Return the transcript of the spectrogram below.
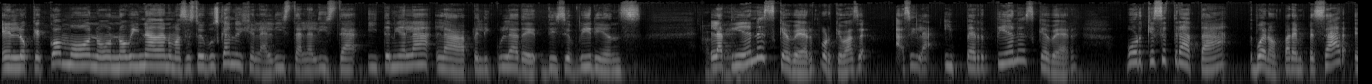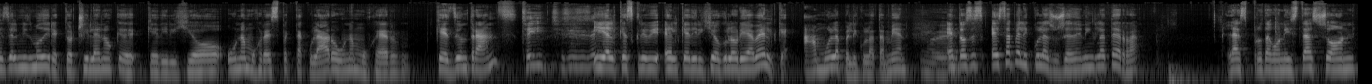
en lo que como no, no vi nada, nomás estoy buscando. Dije, la lista, la lista. Y tenía la, la película de Disobedience. La tienes que ver porque va a ser así, la hiper tienes que ver porque se trata, bueno, para empezar, es del mismo director chileno que, que dirigió Una mujer espectacular o Una mujer que es de un trans. Sí, sí, sí, sí. Y el que escribió, el que dirigió Gloria Bell, que amo la película también. Entonces, esta película sucede en Inglaterra. Las protagonistas son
